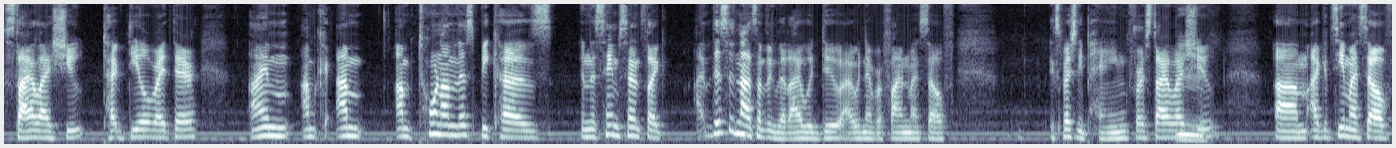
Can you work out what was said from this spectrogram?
stylized shoot type deal right there, I'm I'm I'm I'm torn on this because in the same sense, like I, this is not something that I would do. I would never find myself, especially paying for a stylized mm. shoot. Um, I could see myself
